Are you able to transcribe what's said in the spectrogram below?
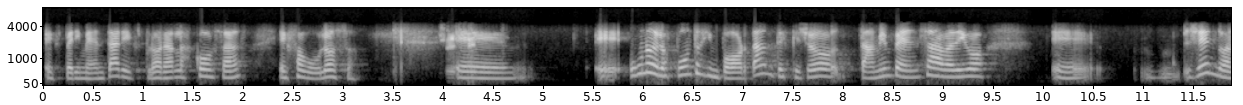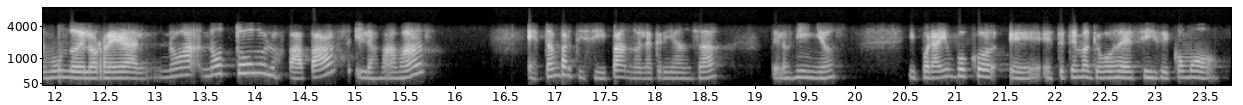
experimentar y explorar las cosas, es fabuloso. Eh, eh, uno de los puntos importantes que yo también pensaba, digo, eh, yendo al mundo de lo real, no, no todos los papás y las mamás están participando en la crianza de los niños. Y por ahí un poco eh, este tema que vos decís de cómo,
